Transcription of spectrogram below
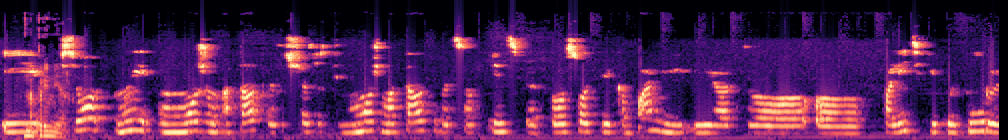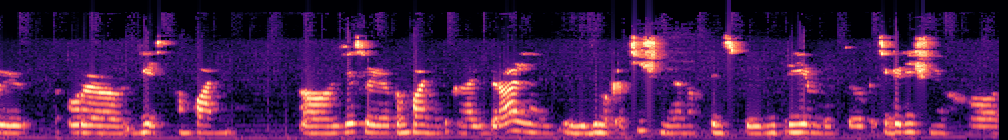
И Например? все мы можем отталкиваться, сейчас расскажу, мы можем отталкиваться, в принципе, от философии компании и от э, э, политики, культуры, которая есть в компании. Э, если компания такая либеральная или демократичная, она, в принципе, не приемлет э, категоричных э,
